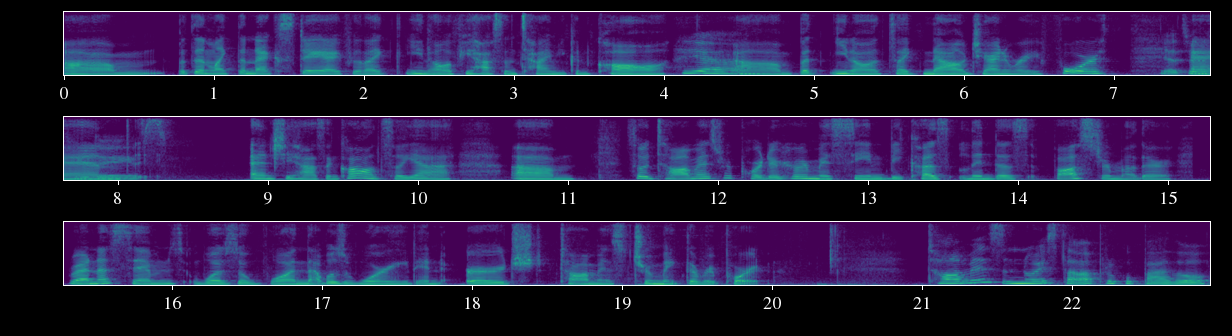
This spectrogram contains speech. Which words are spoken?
Um, but then, like, the next day, I feel like, you know, if you have some time, you can call. Yeah. Um, but, you know, it's like now January 4th. Yeah, it's been a few and days. and she hasn't called. So yeah. Um, so Thomas reported her missing because Linda's foster mother, Rena Sims, was the one that was worried and urged Thomas to make the report. Thomas no estaba preocupado.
